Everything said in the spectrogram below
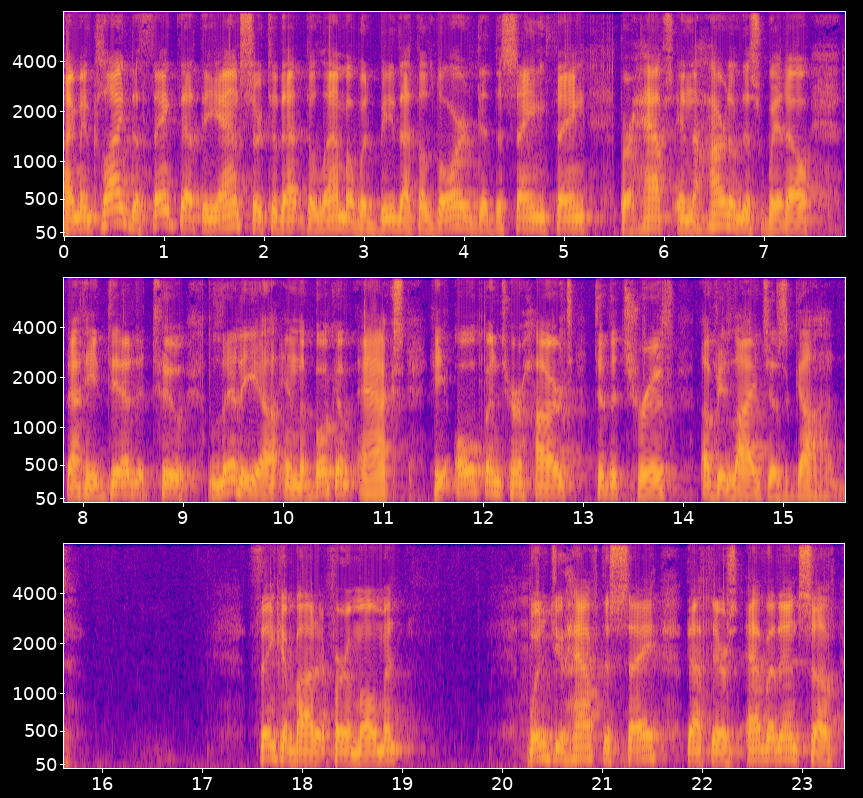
I'm inclined to think that the answer to that dilemma would be that the Lord did the same thing, perhaps in the heart of this widow, that he did to Lydia in the book of Acts. He opened her heart to the truth of Elijah's God. Think about it for a moment. Wouldn't you have to say that there's evidence of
